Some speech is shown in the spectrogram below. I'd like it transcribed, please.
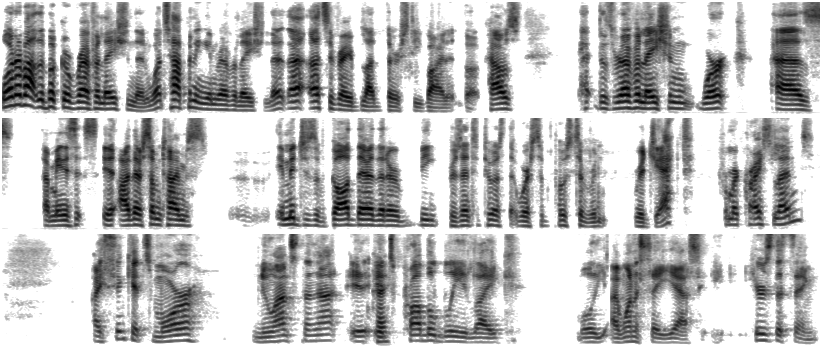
What about the book of Revelation then? What's happening in Revelation? That, that that's a very bloodthirsty, violent book. How's does Revelation work as? I mean, is it are there sometimes uh, images of God there that are being presented to us that we're supposed to re- reject from a Christ lens? I think it's more nuanced than that. It, okay. It's probably like, well, I want to say yes. Here's the thing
